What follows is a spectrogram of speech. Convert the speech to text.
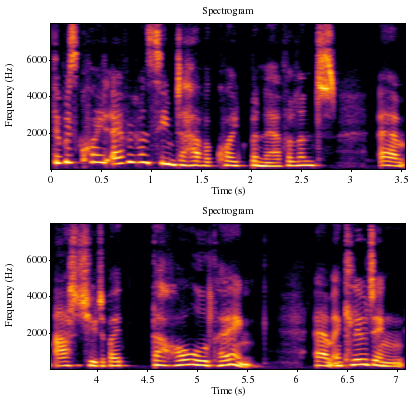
There was quite. Everyone seemed to have a quite benevolent um, attitude about the whole thing. Um, including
